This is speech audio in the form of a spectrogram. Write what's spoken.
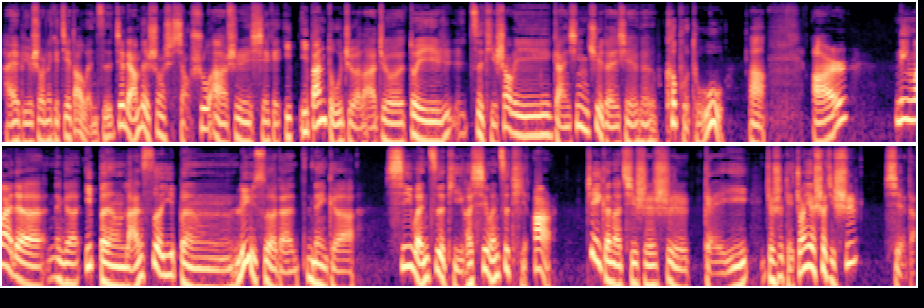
还有比如说那个街道文字，这两本书是小书啊，是写给一一般读者了，就对字体稍微感兴趣的一些个科普读物啊，而另外的那个一本蓝色，一本绿色的那个西文字体和西文字体二。这个呢，其实是给就是给专业设计师写的。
